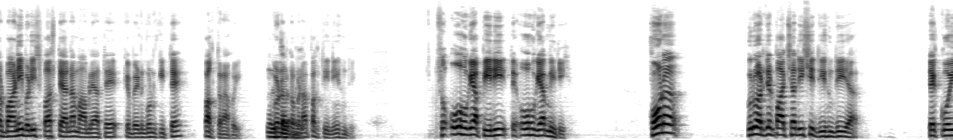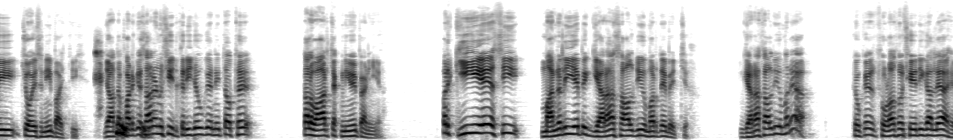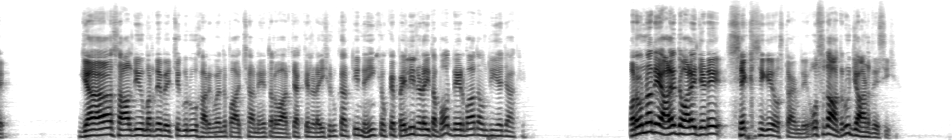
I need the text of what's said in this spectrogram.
ਪਰ ਬਾਣੀ ਬੜੀ ਸਪਸ਼ਟ ਹੈ ਨਾ ਮਾਮਲਿਆਂ ਤੇ ਕਿ ਬਿਨ ਗੁਣ ਕੀਤੇ ਭਗਤ ਨਾ ਹੋਈ। ਗੁਣਾਂ ਤੋਂ ਬਿਨਾ ਭਗਤੀ ਨਹੀਂ ਹੁੰਦੀ। ਸੋ ਉਹ ਹੋ ਗਿਆ ਪੀਰੀ ਤੇ ਉਹ ਹੋ ਗਿਆ ਮੀਰੀ। ਹੁਣ ਗੁਰੂ ਅਰਜਨ ਪਾਤਸ਼ਾਹ ਦੀ ਸ਼ਹੀਦੀ ਹੁੰਦੀ ਆ ਤੇ ਕੋਈ ਚੋਇਸ ਨਹੀਂ ਬਚਦੀ। ਜਾਂ ਤਾਂ ਫੜ ਕੇ ਸਾਰਿਆਂ ਨੂੰ ਸ਼ਹੀਦ ਕਰੀ ਜਾਊਗੇ ਨਹੀਂ ਤਾਂ ਉੱਥੇ ਤਲਵਾਰ ਚੱਕਣੀ ਹੋਈ ਪੈਣੀ ਆ ਪਰ ਕੀ ਇਹ ਅਸੀਂ ਮੰਨ ਲਈਏ ਵੀ 11 ਸਾਲ ਦੀ ਉਮਰ ਦੇ ਵਿੱਚ 11 ਸਾਲ ਦੀ ਉਮਰ ਆ? ਕਿਉਂਕਿ 1606 ਦੀ ਗੱਲ ਆ ਇਹ। 11 ਸਾਲ ਦੀ ਉਮਰ ਦੇ ਵਿੱਚ ਗੁਰੂ ਹਰਗੋਬਿੰਦ ਪਾਤਸ਼ਾਹ ਨੇ ਤਲਵਾਰ ਚੱਕ ਕੇ ਲੜਾਈ ਸ਼ੁਰੂ ਕਰਤੀ। ਨਹੀਂ ਕਿਉਂਕਿ ਪਹਿਲੀ ਲੜਾਈ ਤਾਂ ਬਹੁਤ ਦੇਰ ਬਾਅਦ ਆਉਂਦੀ ਹੈ ਜਾ ਕੇ। ਪਰ ਉਹਨਾਂ ਦੇ ਆਲੇ ਦੁਆਲੇ ਜਿਹੜੇ ਸਿੱਖ ਸੀਗੇ ਉਸ ਟਾਈਮ ਦੇ ਉਹ ਸਿਧਾਂਤ ਨੂੰ ਜਾਣਦੇ ਸੀ।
